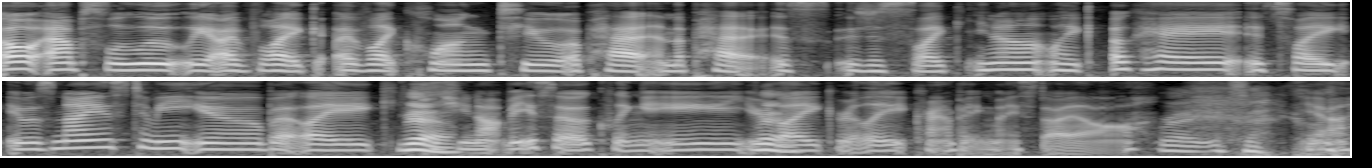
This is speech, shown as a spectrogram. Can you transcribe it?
Oh, absolutely. I've like I've like clung to a pet and the pet is, is just like, you know, like, okay, it's like it was nice to meet you, but like Yeah. could you not be so clingy? You're Yeah. like really cramping my style. Right, exactly. Yeah.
